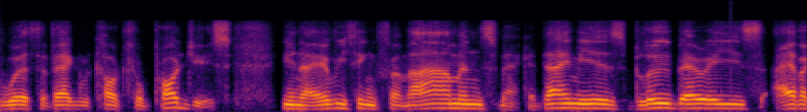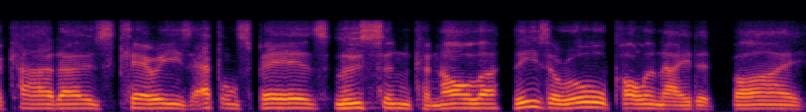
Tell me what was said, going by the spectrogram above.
worth of agricultural produce you know, everything from almonds, macadamias, blueberries, avocados, cherries, apples, pears, lucerne, canola. These are all pollinated by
